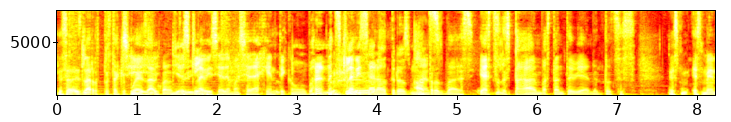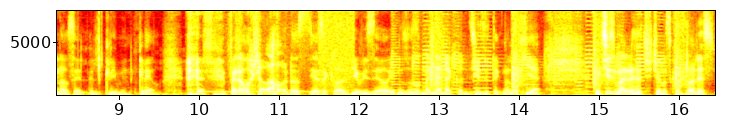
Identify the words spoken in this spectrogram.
Esa es la respuesta que Sí, puedes dar cuando yo esclavicé a demasiada gente como para no esclavizar a otros a más. otros más. Y a estos les pagaban bastante bien. Entonces, es, es menos el, el crimen, creo. Pero bueno, vámonos. Ya se acabó el Newbies de hoy. Nos vemos mañana con Ciencia y Tecnología. Muchísimas gracias, Chucho, en los controles.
